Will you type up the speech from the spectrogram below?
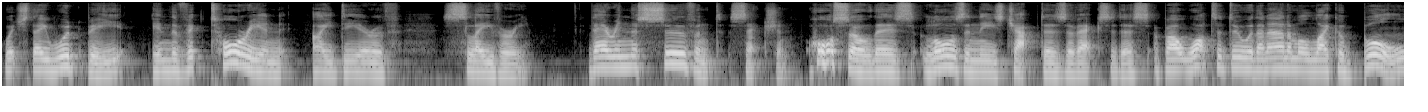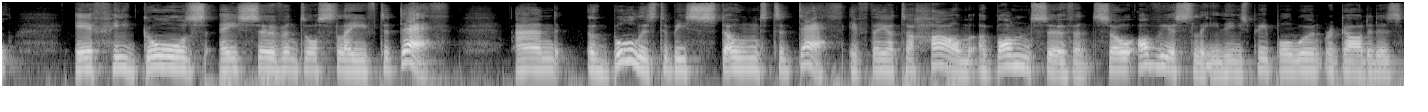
which they would be in the Victorian idea of slavery. They're in the servant section. Also, there's laws in these chapters of Exodus about what to do with an animal like a bull if he gores a servant or slave to death. And A bull is to be stoned to death if they are to harm a bond servant. So obviously, these people weren't regarded as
